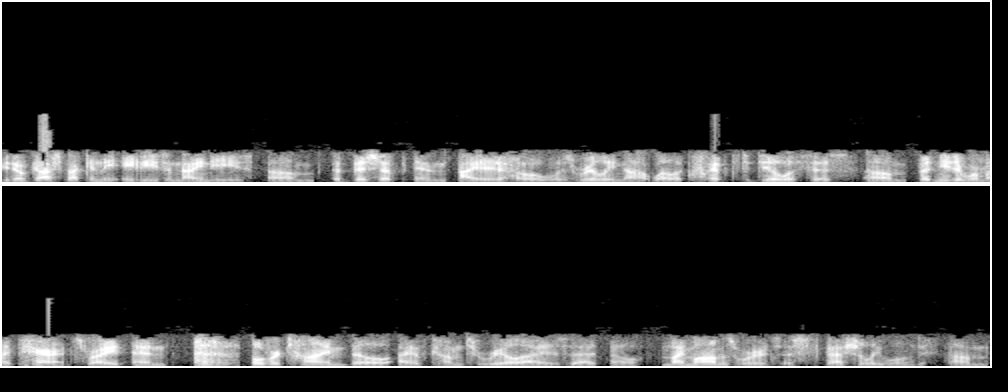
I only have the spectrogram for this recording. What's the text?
you know, gosh, back in the 80s and 90s, um, the bishop in Idaho was really not well equipped to deal with this, um, but neither were my parents, right? And over time, Bill, I have come to realize that you know, my mom's words especially wounded, um,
